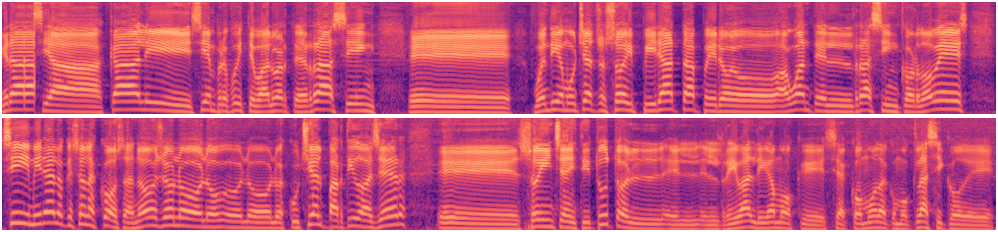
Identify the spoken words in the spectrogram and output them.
Gracias, Cali. Siempre fuiste baluarte de Racing. Eh, buen día, muchachos. Soy pirata, pero aguante el Racing cordobés. Sí, mirá lo que son las cosas, ¿no? Yo lo, escuché al partido ayer. Eh, soy hincha de instituto, el rival, digamos, que se acomoda como clásico de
